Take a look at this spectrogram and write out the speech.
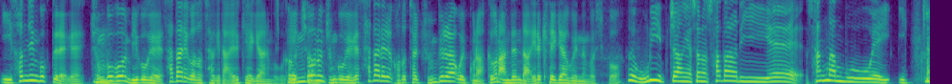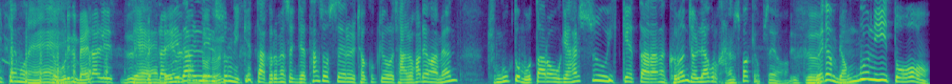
이 선진국들에게 중국은 음. 미국의 사다리 걷어차기다 이렇게 얘기하는 거고 그렇죠. 인도는 중국에게 사다리를 걷어찰 준비를 하고 있구나. 그건 안 된다 이렇게 얘기하고 있는 것이고. 근데 우리 입장에서는 사다리의 상단부에 있기 때문에 우리는 매달릴, 예, 매달릴 수는 있겠다. 그러면서 이제 탄소세를 적극적으로 잘 활용하면 중국도 못 따라오게 할 수 있겠다라는 그런 전략으로 가는 수밖에 없어요. 그, 왜냐하면 명분이 또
